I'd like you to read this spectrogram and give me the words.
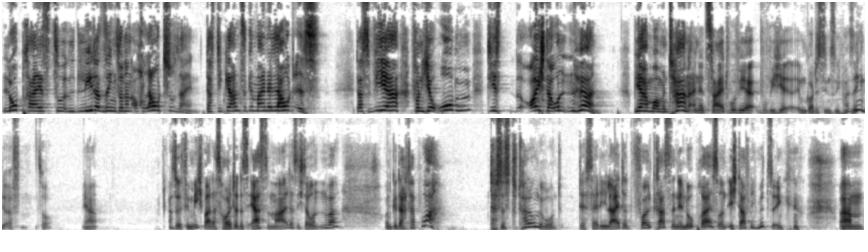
Lobpreis zu Lieder singen, sondern auch laut zu sein. Dass die ganze Gemeinde laut ist. Dass wir von hier oben die, euch da unten hören. Wir haben momentan eine Zeit, wo wir, wo wir hier im Gottesdienst nicht mal singen dürfen. So, ja. Also für mich war das heute das erste Mal, dass ich da unten war und gedacht habe, wow, das ist total ungewohnt. Der Sadie leitet voll krass in den Lobpreis und ich darf nicht mitsingen. ähm,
